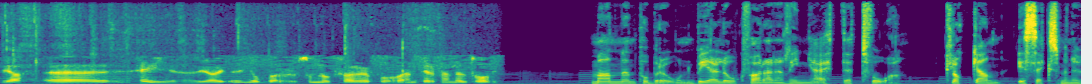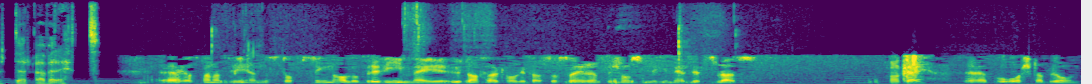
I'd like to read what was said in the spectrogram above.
Ja, eh, hej. Jag jobbar som lokförare på NTR Pendeltåg. Mannen på bron ber lokföraren ringa 112. Klockan är sex minuter över ett. Eh, jag har stannat vid en stoppsignal och bredvid mig utanför tåget alltså, så är det en person som ligger medvetslös. Okej. Eh, på Årstabron.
